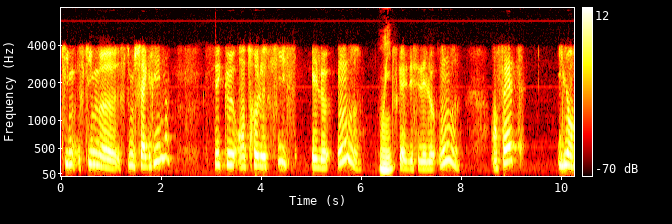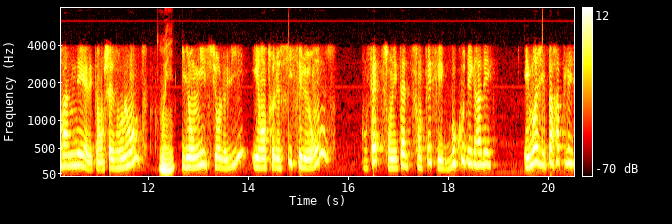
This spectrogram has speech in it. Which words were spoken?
Ce qui, ce qui, me, ce qui me chagrine, c'est que entre le 6 et le 11, oui. parce qu'elle est décédée le 11, en fait, ils l'ont ramenée, elle était en chaise roulante, oui. ils l'ont mise sur le lit, et entre le 6 et le 11, en fait, son état de santé s'est beaucoup dégradé. Et moi, j'ai pas rappelé.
